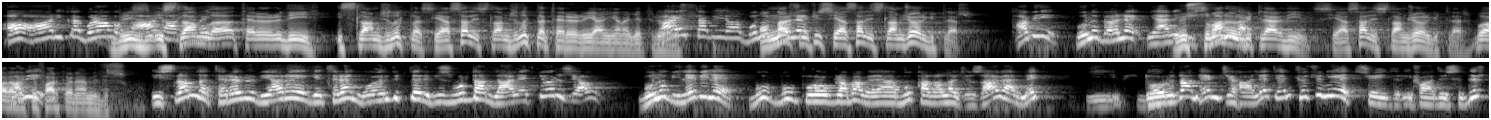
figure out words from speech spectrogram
Aa, harika bravo. Biz Hala demek- İslam'la terörü değil, İslamcılıkla, siyasal İslamcılıkla terörü yan yana getiriyoruz. Gayet tabii ya. Bunu Onlar böyle, çünkü siyasal İslamcı örgütler. Tabii bunu böyle yani Müslüman İslam'la, örgütler değil, siyasal İslamcı örgütler. Bu aradaki Tabii. fark önemlidir. İslam'la terörü bir araya getiren bu örgütleri biz buradan lanetliyoruz ya. Bunu bile bile bu, bu programa veya bu kanala ceza vermek doğrudan hem cehalet hem kötü niyet şeyidir, ifadesidir.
